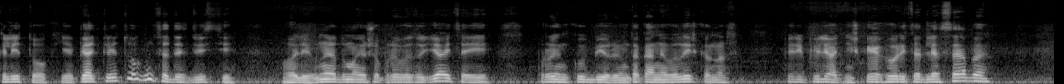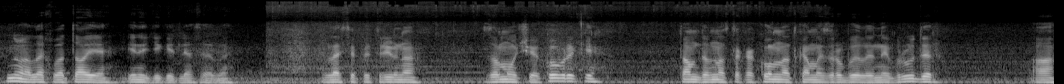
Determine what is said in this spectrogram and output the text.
кліток є. 5 кліток, ну це десь 200 голів. Ну я думаю, що привезуть яйця і проінкубіруємо. Така невеличка у нас перепілятничка, як говориться, для себе. Ну, але вистачає і не тільки для себе. Леся Петрівна замочує коврики. Там, де в нас така комнатка, ми зробили не брудер, а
